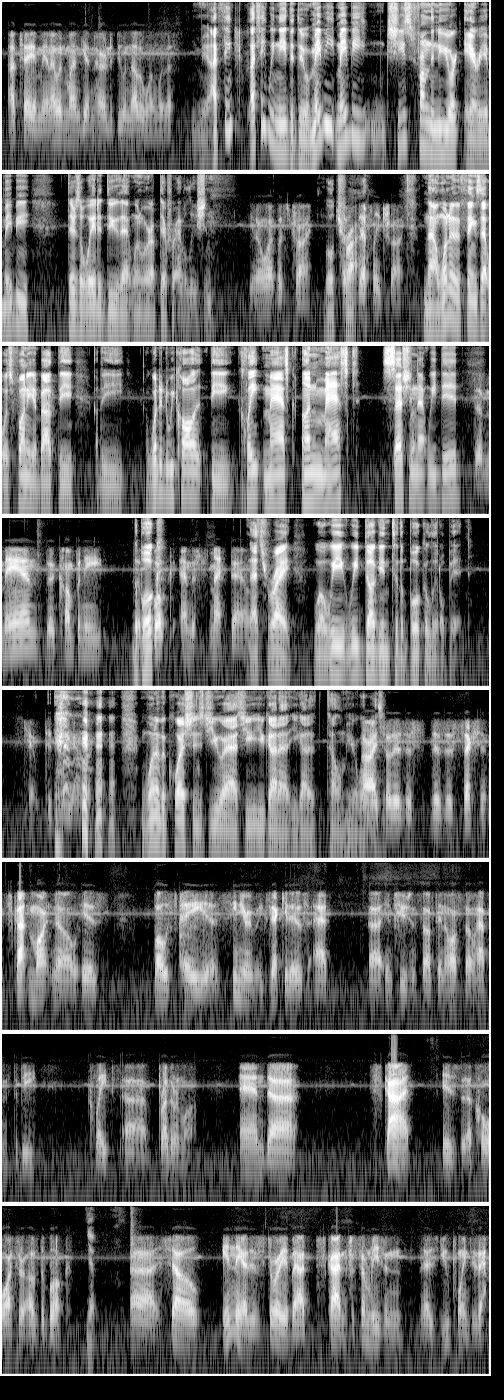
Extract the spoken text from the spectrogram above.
I'll tell you, man, I wouldn't mind getting her to do another one with us. Yeah, I think I think we need to do it. Maybe maybe she's from the New York area. Maybe there's a way to do that when we're up there for Evolution. You know what? Let's try. We'll try. Let's definitely try. Now, one of the things that was funny about the the what did we call it? The Clate Mask Unmasked session that we did. The man, the company, The book? and the SmackDown. That's right. Well, we we dug into the book a little bit. yeah, did we one of the questions you asked, you, you gotta you gotta tell them here. What All right, so there's this there's this section. Scott Martineau is both a uh, senior executive at uh, Infusionsoft and also happens to be Clay's uh, brother-in-law. And uh, Scott is a co-author of the book. Yep. Uh, so in there, there's a story about Scott, and for some reason, as you pointed out,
